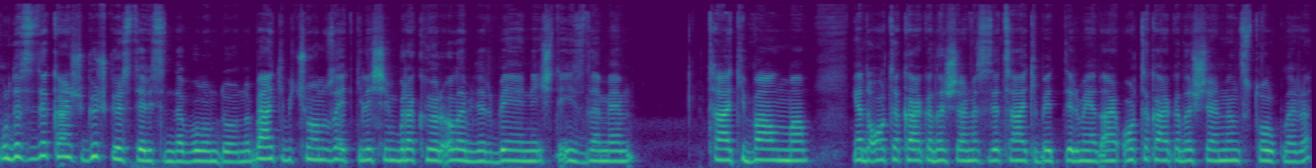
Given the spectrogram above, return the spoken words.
burada size karşı güç gösterisinde bulunduğunu, belki birçoğunuza etkileşim bırakıyor olabilir. Beğeni, işte izleme, takip alma ya da ortak arkadaşlarına size takip ettirme ya da ortak arkadaşlarının stalkları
